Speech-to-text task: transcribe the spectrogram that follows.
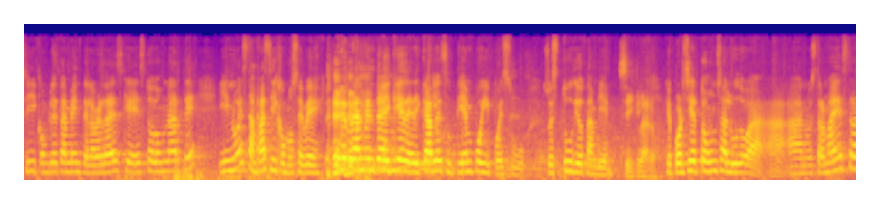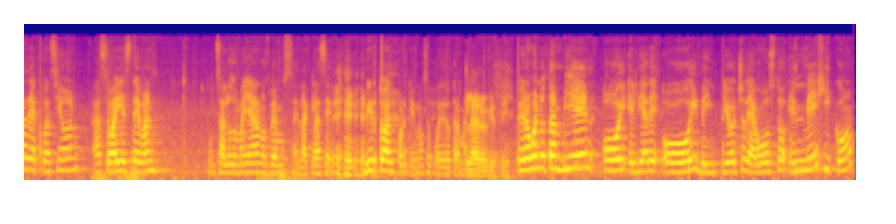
Sí, completamente. La verdad es que es todo un arte y no es tan fácil como se ve. Realmente hay que dedicarle su tiempo y pues su, su estudio también. Sí, claro. Que por cierto, un saludo a, a nuestra maestra de actuación, a Zoay Esteban, un saludo. Mañana nos vemos en la clase virtual porque no se puede de otra manera. Claro que sí. Pero bueno, también hoy, el día de hoy, 28 de agosto, en México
